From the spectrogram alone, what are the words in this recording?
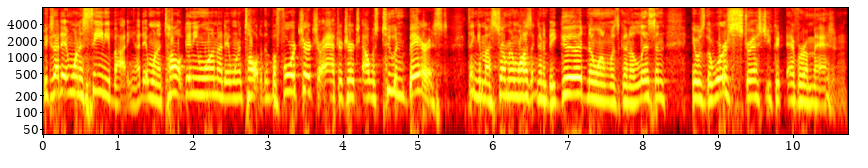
because I didn't want to see anybody. I didn't want to talk to anyone. I didn't want to talk to them before church or after church. I was too embarrassed, thinking my sermon wasn't going to be good. No one was going to listen. It was the worst stress you could ever imagine.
